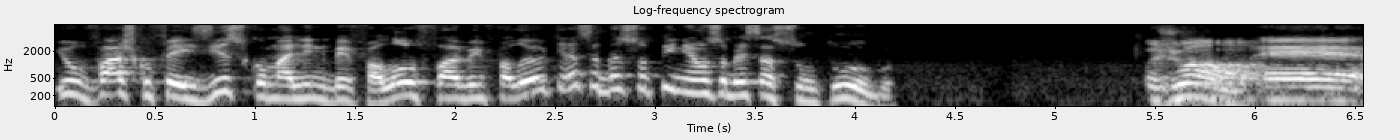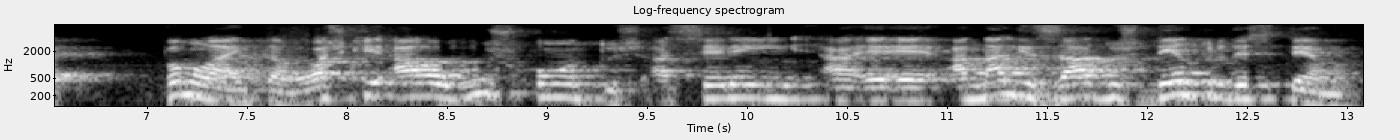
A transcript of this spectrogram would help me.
E o Vasco fez isso, como a Aline bem falou, o Flávio bem falou. Eu queria saber a sua opinião sobre esse assunto, Hugo. Ô, João, é, vamos lá então. Eu acho que há alguns pontos a serem é, é, analisados dentro desse tema.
